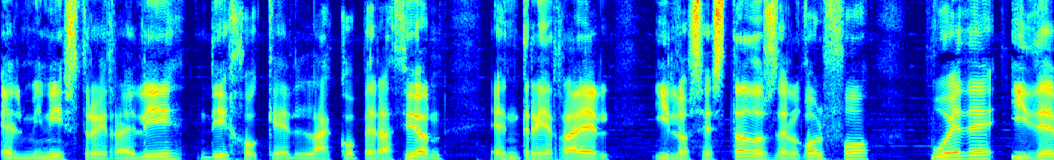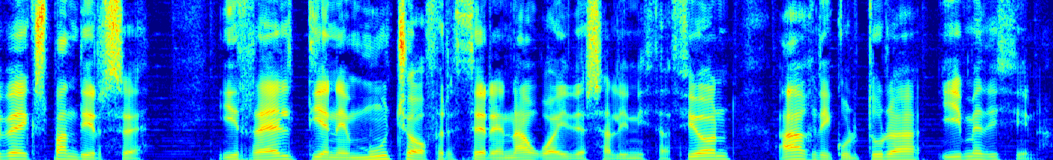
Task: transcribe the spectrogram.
el ministro israelí dijo que la cooperación entre Israel y los estados del Golfo puede y debe expandirse. Israel tiene mucho a ofrecer en agua y desalinización, agricultura y medicina.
